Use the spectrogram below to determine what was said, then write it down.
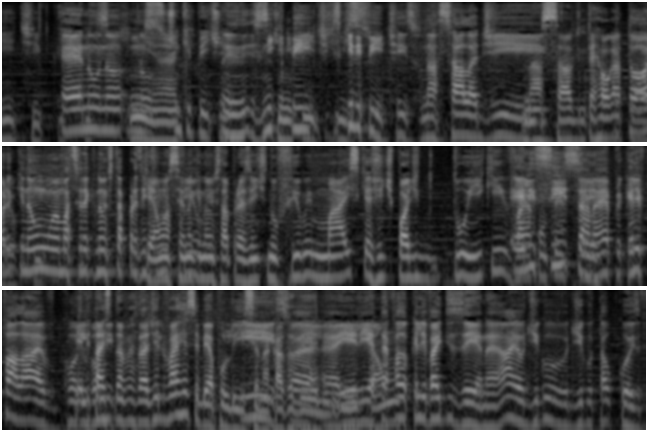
Pete. É, no, no, no Skinny, né? Sneak Pete. Eh, Sneak Skinny Skinny isso. Na sala de Na sala de interrogatório. que não é uma cena que não está presente que é no uma cena que filme. não está presente no filme, mas que a gente pode intuir que vai Ele acontecer. cita, né? Porque ele fala, ah, Ele tá, me- na verdade, ele vai receber a polícia na Isso, casa é, dele. é, e ele então, até fala o que ele vai dizer, né? Ah, eu digo, digo tal coisa.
